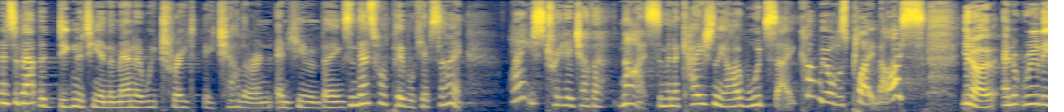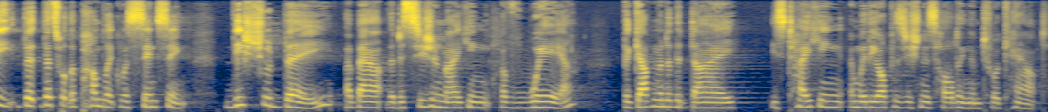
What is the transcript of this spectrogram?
And it's about the dignity and the manner we treat each other and, and human beings. And that's what people kept saying. Why don't you just treat each other nice? I mean, occasionally I would say, can't we all just play nice? You know, and it really, that, that's what the public was sensing. This should be about the decision making of where the government of the day is taking and where the opposition is holding them to account.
